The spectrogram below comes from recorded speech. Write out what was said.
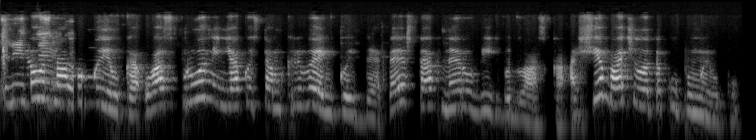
Ще одна помилка. У вас промінь якось там кривенько йде. Теж так не робіть, будь ласка. А ще бачила таку помилку.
